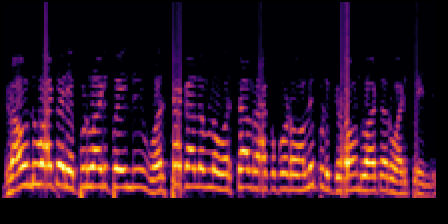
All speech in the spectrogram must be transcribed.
గ్రౌండ్ వాటర్ ఎప్పుడు వాడిపోయింది? వర్షాకాలంలో వర్షాలు రాకపోవడం వల్ల ఇప్పుడు గ్రౌండ్ వాటర్ వాడిపోయింది.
